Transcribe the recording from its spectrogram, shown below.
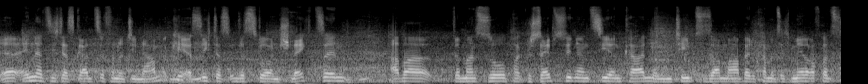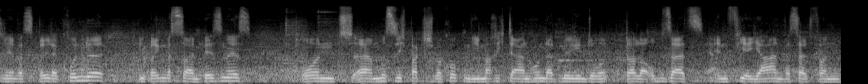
äh, ändert sich das Ganze von der Dynamik her. Mhm. Es ist nicht, dass Investoren schlecht sind, mhm. aber wenn man es so praktisch selbst finanzieren kann und im Team zusammenarbeitet, kann man sich mehr darauf konzentrieren, was will der Kunde, wie bringen wir es zu einem Business und äh, muss sich praktisch mal gucken, wie mache ich da einen 100 Millionen Dollar Umsatz in vier Jahren, was halt von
